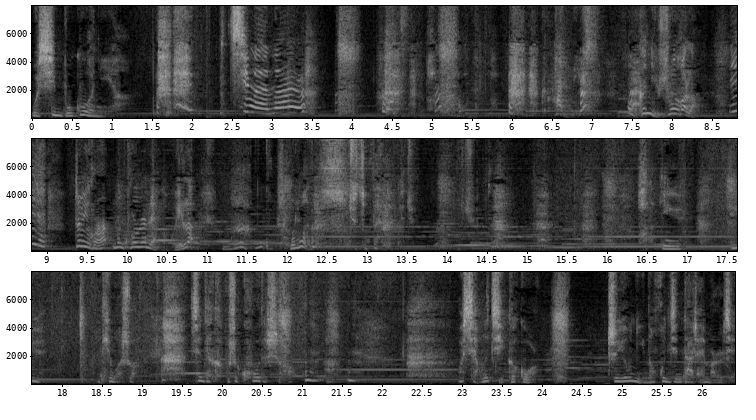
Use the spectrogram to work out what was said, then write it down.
我信不过你呀。七奶奶，看你，我跟你说了，你这一会儿弄哭人两回了。妈，你滚什么乱？去做饭，快去。去。好了，英玉，英玉，你听我说，现在可不是哭的时候。嗯啊，我想了几个锅，只有你能混进大宅门去。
